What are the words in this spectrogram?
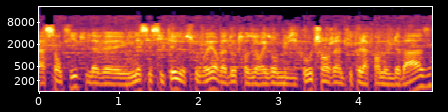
a senti qu'il avait une nécessité de s'ouvrir vers d'autres horizons musicaux, de changer un petit peu la formule de base.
